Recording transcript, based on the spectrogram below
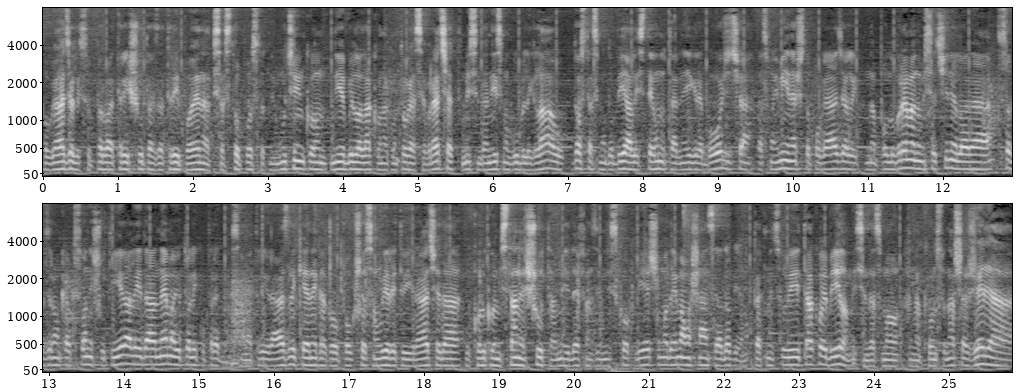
Pogađali su prva tri šuta za tri poena sa 100% učinkom. Nije bilo lako nakon toga se vraćati. Mislim da nismo gubili glavu. Dosta smo dobijali iz te unutarnje igre Božića, pa smo i mi nešto pogađali. Na poluvremenu mi se činilo da s obzirom kako su oni šutirali da nemaju toliku prednost, samo tri razlike, nekako pokušao sam uvjeriti igrače da ukoliko im stane šut, a mi defanzivni skok riješimo, da imamo šanse da dobijemo utakmicu i tako je bilo. Mislim da smo na koncu naša želja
